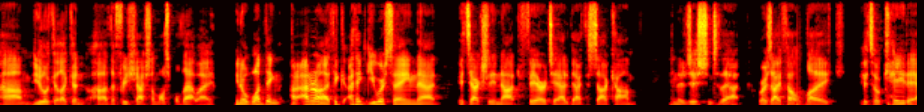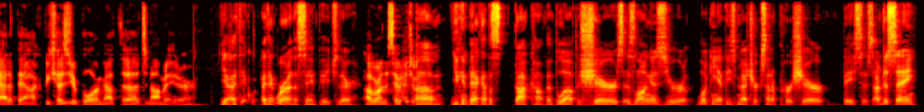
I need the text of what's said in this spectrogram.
um, you look at like an, uh, the free cash flow multiple that way. You know, one thing I, I don't know. I think I think you were saying that it's actually not fair to add back the stock comp in addition to that. Whereas I felt like it's okay to add it back because you're blowing out the denominator. Yeah, I think I think we're on the same page there. Oh, we're on the same page. Um, you can back out the stock comp and blow out the shares as long as you're looking at these metrics on a per share basis. I'm just saying,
